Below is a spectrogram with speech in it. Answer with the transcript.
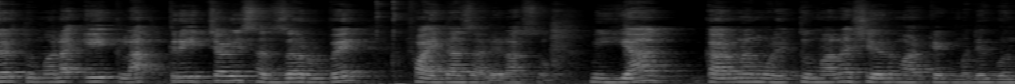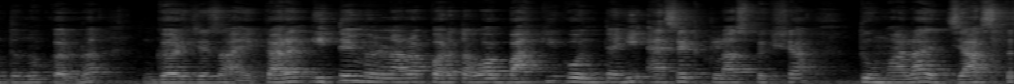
तर तुम्हाला एक लाख त्रेचाळीस हजार रुपये फायदा झालेला असतो. मी या कारणामुळे तुम्हाला शेअर मार्केटमध्ये गुंतवणूक करणं गरजेचं आहे. कारण इथे मिळणारा परतावा बाकी कोणत्याही ॲसेट क्लासपेक्षा तुम्हाला जास्त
